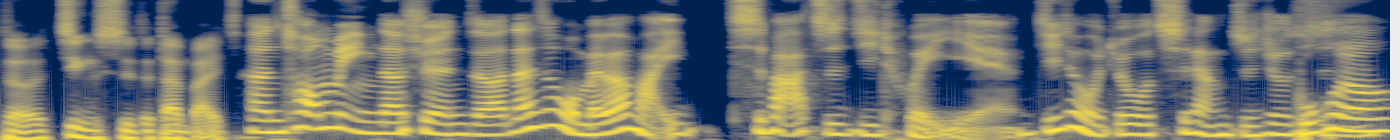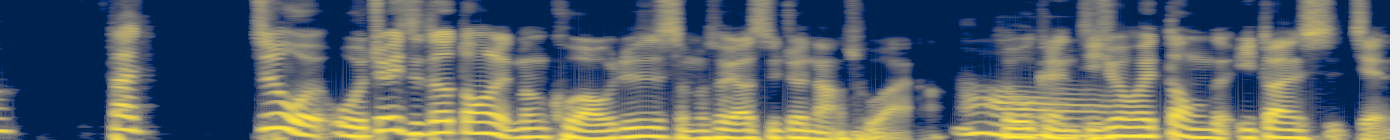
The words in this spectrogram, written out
的的进食的蛋白质。很聪明的选择，但是我没办法一吃八只鸡腿耶，鸡腿我觉得我吃两只就是不会啊。但就是我，我就一直都冻冷冻库啊，我就是什么时候要吃就拿出来啊，哦、所以我可能的确会冻的一段时间。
